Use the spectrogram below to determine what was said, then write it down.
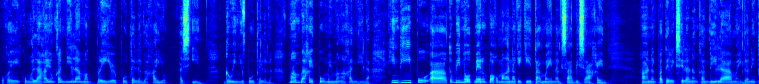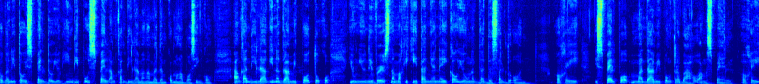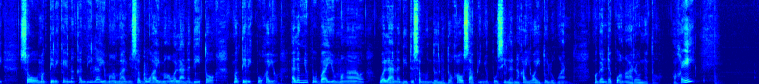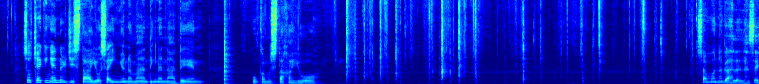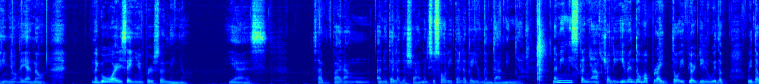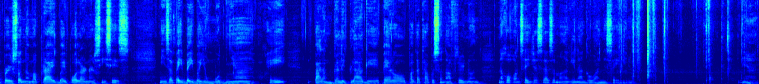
Okay? Kung wala kayong kandila, mag-prayer po talaga kayo. As in, gawin niyo po talaga. Ma'am, bakit po may mga kandila? Hindi po, ah, to be note, meron po ako mga nakikita, may nagsabi sa akin, ah, nagpatirik sila ng kandila, may ganito, ganito, spell daw yun. Hindi po spell ang kandila, mga madam ko, mga bossing ko. Ang kandila, ginagamit po to ko, yung universe na makikita niya na ikaw yung nagdadasal doon. Okay? Spell po, madami pong trabaho ang spell. Okay? So, magtirik kayo ng kandila, yung mga mahal niyo sa buhay, mga wala na dito, magtirik po kayo. Alam niyo po ba yung mga wala na dito sa mundo na to, kausapin niyo po sila na kayo ay tulungan. Maganda po ang araw na to. Okay? So, checking energies tayo. Sa inyo naman, tingnan natin kung kamusta kayo. Someone nag-aalala sa inyo. Ayan, no? Nag-worry sa inyo yung person ninyo. Yes. Sabi, parang, ano talaga siya, nagsusorry talaga yung damdamin niya. Namimiss ka niya actually, even though ma-pride to, if you're dealing with a, with a person na ma-pride, bipolar, narcissist, minsan pa iba-iba yung mood niya, okay? Parang galit lagi, pero pagkatapos nun after nun, nakukonsensya siya sa mga ginagawa niya sa inyo. Yan.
